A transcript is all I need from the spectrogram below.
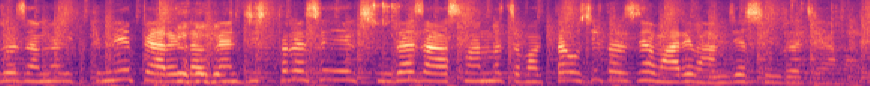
सूरज हमें इतने प्यारे लग रहे हैं जिस तरह से एक सूरज आसमान में चमकता है उसी तरह से हमारे भांजे सूरज है हमारे।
